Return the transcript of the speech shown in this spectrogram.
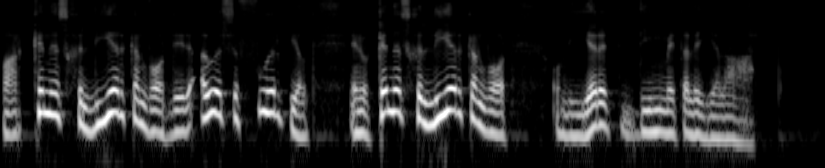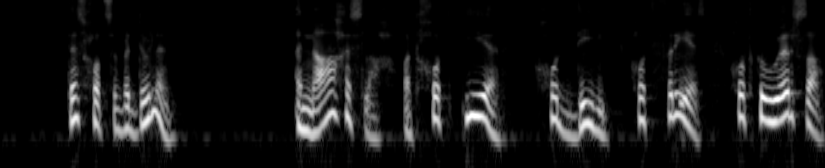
waar kinders geleer kan word deur die ouers se voorbeeld en hoe kinders geleer kan word om die Here te dien met hulle hele hart. Dis God se bedoeling. 'n Nageslag wat God eer, God dien, God vrees, God gehoorsaam.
